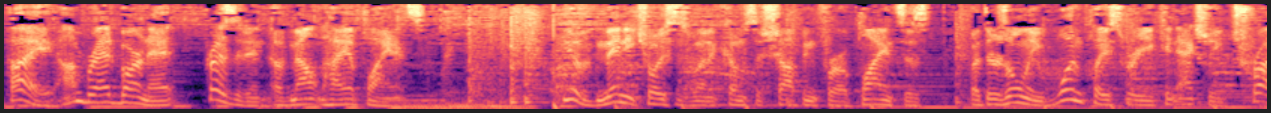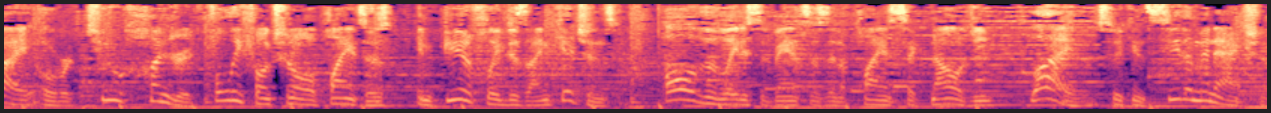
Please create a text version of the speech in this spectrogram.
Hi, I'm Brad Barnett, president of Mountain High Appliance. You have many choices when it comes to shopping for appliances, but there's only one place where you can actually try over 200 fully functional appliances in beautifully designed kitchens. All of the latest advances in appliance technology live so you can see them in action.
